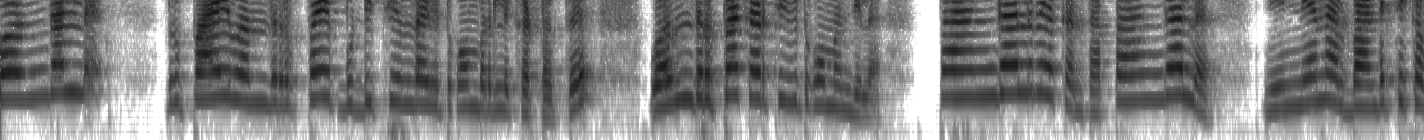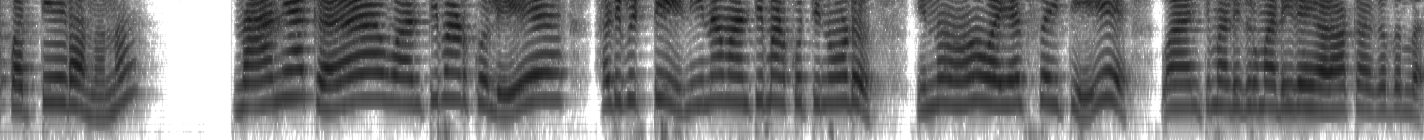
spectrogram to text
ಪೊಂಗಲ್, ರೂಪಾಯಿ ಒಂದ್ ರೂಪಾಯಿ ಬುಡ್ಡಿ ಚೀಲದಾಗ ಇಟ್ಕೊಂಬರ್ಲಿಕ್ಕಟ್ಟತ್ತೆ ಒಂದ್ ರೂಪಾಯಿ ಖರ್ಚಿಗೆ ಇಟ್ಕೊಂಬಂದಿಲ್ಲ ಪಂಗಲ್ ಬೇಕಂತ, ಪಂಗಲ್. ನಿನ್ನೇನ ಬಂಡತಿಕ ಕೊತ್ತಿ ಇಡೋ ನಾನು ನಾನ್ಯಾಕ ವಾಂತಿ ಮಾಡ್ಕೊಲಿ? ಹಡಿಬಿಟ್ಟಿ, ನೀನ ವಾಂತಿ ಮಾಡ್ಕೊತಿ ನೋಡು. ಇನ್ನು ವಯಸ್ಸೈತಿ. ವಾಂತಿ ಮಾಡಿದ್ರು ಮಾಡಿದೆ ಹೇಳಕ್ಕಾಗದಿಲ್ಲ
